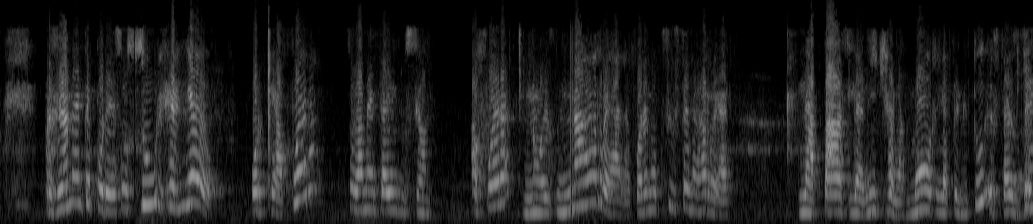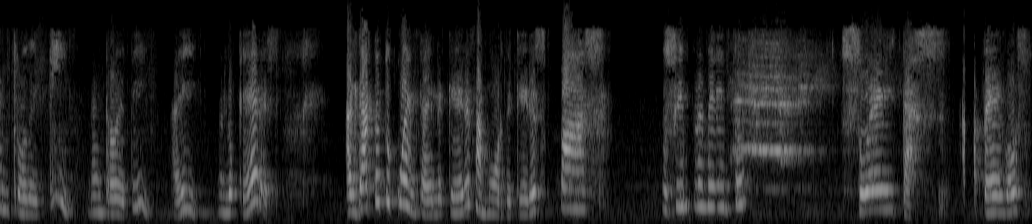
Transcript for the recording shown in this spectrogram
Precisamente por eso surge el miedo, porque afuera solamente hay ilusión. Afuera no es nada real, afuera no existe nada real. La paz, la dicha, el amor, la plenitud está dentro de ti, dentro de ti, ahí, en lo que eres. Al darte tu cuenta de que eres amor, de que eres paz, tú simplemente sueltas apegos,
